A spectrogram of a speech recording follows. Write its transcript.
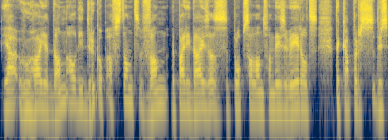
Ja, hoe hou je dan al die druk op afstand van de Paradisas, Plopsaland van deze wereld, de kappers? Dus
